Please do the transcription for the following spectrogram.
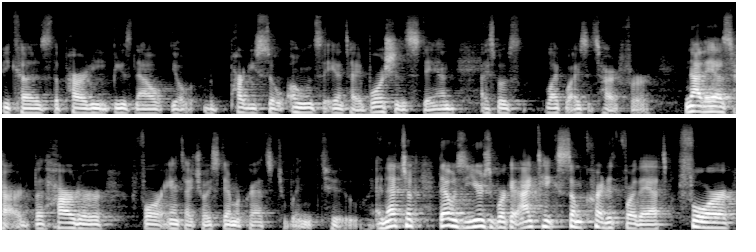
because the party, because now you know the party so owns the anti abortion stand. I suppose likewise it's hard for, not as hard, but harder for anti-choice Democrats to win too. And that took that was years of work, and I take some credit for that for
